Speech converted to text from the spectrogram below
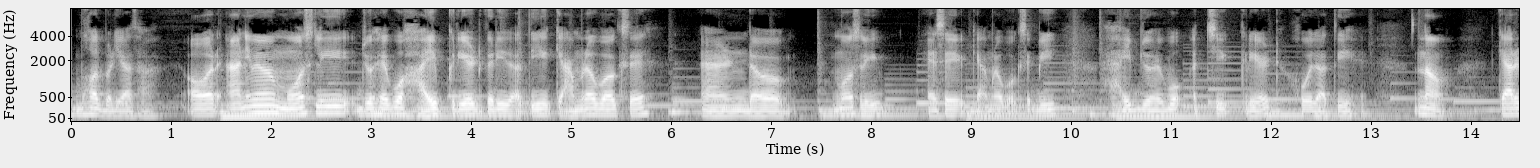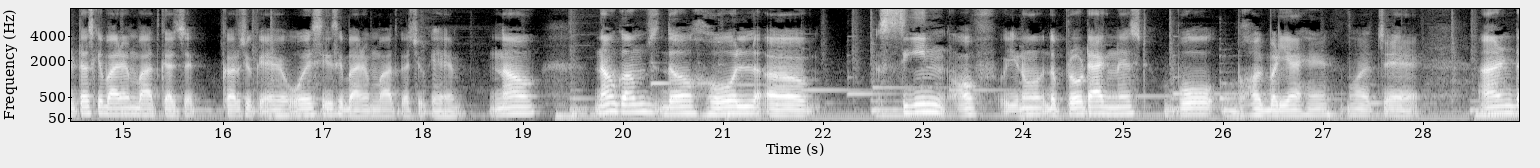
बहुत बढ़िया था। और एनिमे में मोस्टली जो है वो हाइप क्रिएट करी जाती है कैमरा वर्क से एंड मोस्टली uh, ऐसे कैमरा वर्क से भी हाइप जो है वो अच्छी क्रिएट हो जाती है। नाउ कैरेक्टर्स के बारे में बात कर कर चुके हैं ओ के बारे में बात कर चुके हैं। Now now comes the whole scene of you know the protagonist वो बहुत बढ़िया है बहुत अच्छे हैं। एंड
